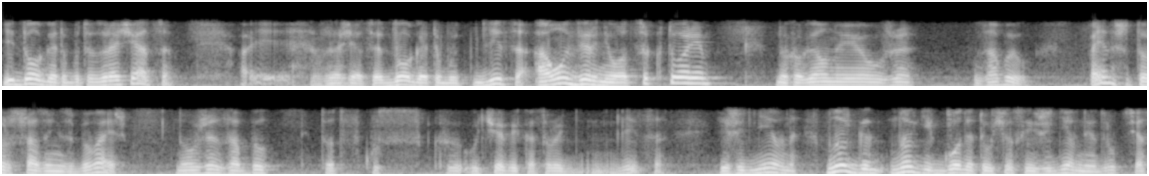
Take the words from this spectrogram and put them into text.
И долго это будет возвращаться, а, возвращаться, долго это будет длиться, а он вернется к Торе, но когда он ее уже забыл. Понятно, что Тору сразу не забываешь, но уже забыл тот вкус к учебе, который длится ежедневно. Многие, многие годы ты учился ежедневно, и вдруг сейчас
